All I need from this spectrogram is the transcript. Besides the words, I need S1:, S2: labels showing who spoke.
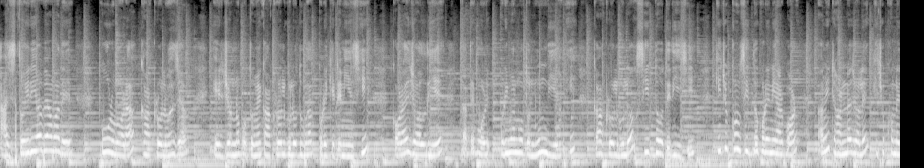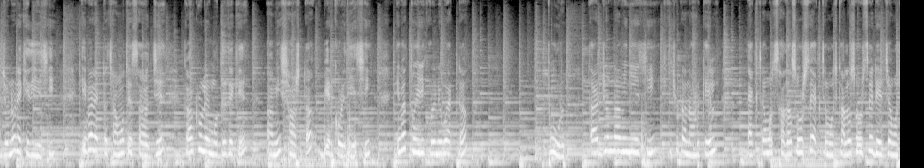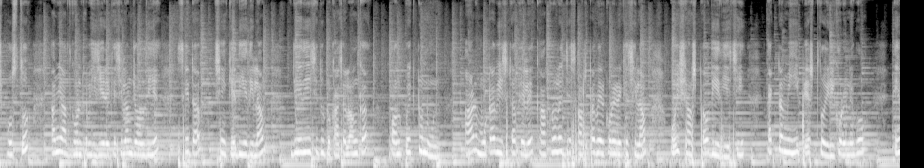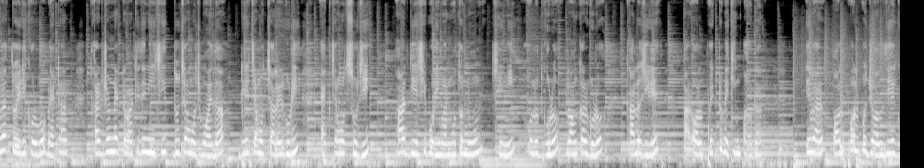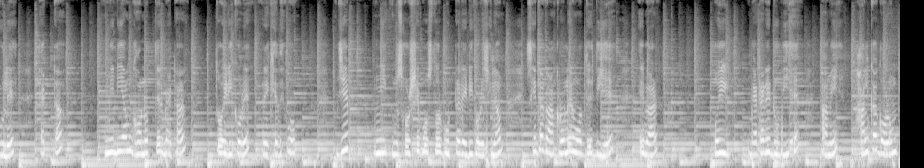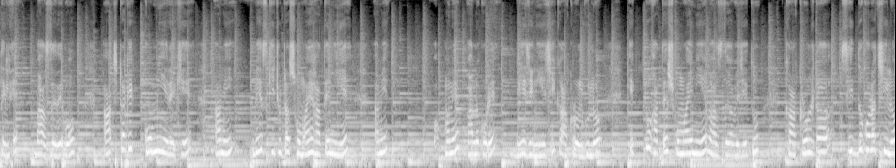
S1: আজ তৈরি হবে আমাদের পুর ভরা কাঁকরোল ভাজা। এর জন্য প্রথমে কাঁকরোলগুলো দুভাগ করে কেটে নিয়েছি। কড়াই জল দিয়ে তাতে পরি- পরিমাণ মতো নুন দিয়ে আমি কাঁকরোলগুলো সিদ্ধ হতে দিয়েছি। কিছুক্ষণ সিদ্ধ করে নেওয়ার পর আমি ঠান্ডা জলে কিছুক্ষণের জন্য রেখে দিয়েছি। এবার একটা চামচের সাহায্যে কাঁকরোলের মধ্যে থেকে আমি শাঁসটা বের করে দিয়েছি। এবার তৈরি করে নেব একটা পুর। তার জন্য আমি নিয়েছি কিছুটা নারকেল, এক চামচ সাদা সর্ষে, এক চামচ কালো সর্ষে, দেড় চামচ পোস্ত। আমি আধ ঘণ্টা ভিজিয়ে রেখেছিলাম জল দিয়ে। সেটা ছেঁকে দিয়ে দিলাম। দিয়ে দিয়েছি দুটো কাঁচা লঙ্কা, অল্প একটু নুন। আর মোটা বীজটা ফেলে কাঁকরোলের যে শাঁসটা বের করে রেখেছিলাম, ওই শাঁসটাও দিয়ে দিয়েছি। একটা মিহি পেস্ট তৈরি করে নেব। এবার তৈরি করব ব্যাটার। তার জন্য একটা বাটিতে নিয়েছি দু চামচ ময়দা, দেড় চামচ চালের গুঁড়ি, এক চামচ সুজি আর দিয়েছি পরিমাণ মতো নুন, চিনি, হলুদ গুঁড়ো, লঙ্কার গুঁড়ো, কালো জিরে আর অল্প একটু বেকিং পাউডার। এবার অল্প অল্প জল দিয়ে গুলে একটা মিডিয়াম ঘনত্বের ব্যাটার তৈরি করে রেখে দেব। যে সর্ষে পোস্তর পুরটা রেডি করেছিলাম। সেটা কাঁকরোলের মধ্যে দিয়ে এবার ওই ব্যাটারে ডুবিয়ে আমি হালকা গরম তেলে ভাজতে দেব। আঁচটাকে কমিয়ে রেখে আমি বেশ কিছুটা সময় হাতে নিয়ে আমি মানে ভালো করে ভেজে নিয়েছি কাঁকরোলগুলো একটু হাতে সময় নিয়ে ভাজতে হবে, যেহেতু কাঁকরোলটা সিদ্ধ করা ছিল,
